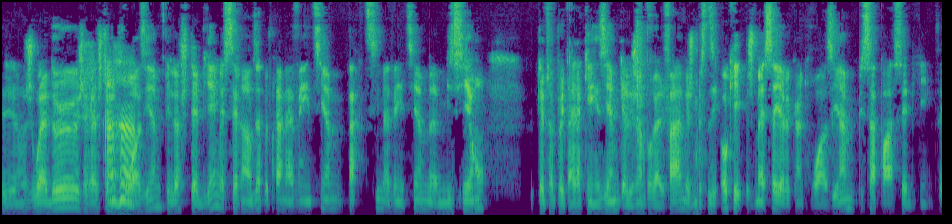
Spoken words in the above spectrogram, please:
Je jouais à deux, j'ai rajouté un uh-huh. troisième, puis là, j'étais bien, mais c'est rendu à peu près à ma vingtième partie, ma vingtième mission. Peut-être ça peut être à la quinzième que les gens pourraient le faire, mais je me suis dit, OK, je m'essaye avec un troisième, puis ça passait bien. Euh,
